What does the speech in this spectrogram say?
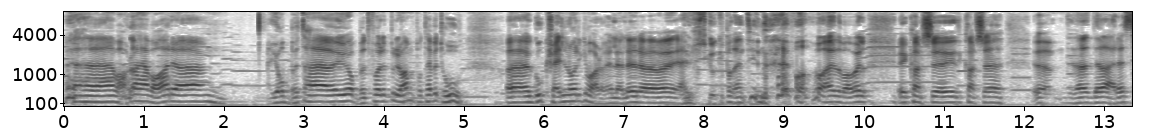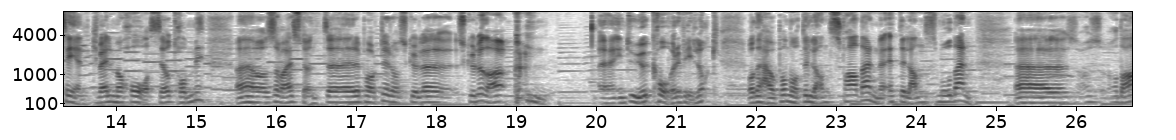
Eh, var da jeg var eh, jobbet, jobbet for et program på TV 2. Eh, God kveld, Norge, var det vel? Eller Jeg husker jo ikke på den tiden. det, var, det var vel kanskje, kanskje det, det derre Senkveld med HC og Tommy. Og så var jeg stuntreporter og skulle, skulle da intervjue Kåre Willoch. Og det er jo på en måte landsfaderen etter landsmoderen. Og da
